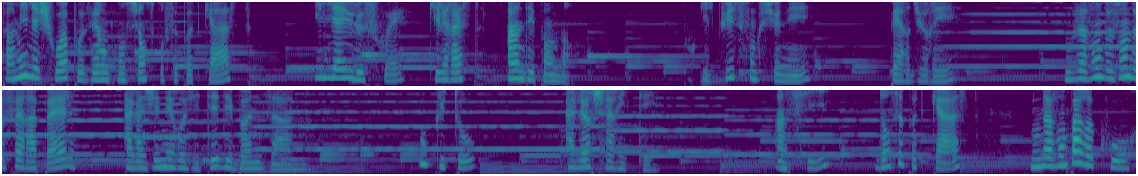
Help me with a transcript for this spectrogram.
Parmi les choix posés en conscience pour ce podcast, il y a eu le souhait qu'il reste indépendant. Pour qu'il puisse fonctionner, perdurer, nous avons besoin de faire appel à la générosité des bonnes âmes, ou plutôt à leur charité. Ainsi, dans ce podcast, nous n'avons pas recours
